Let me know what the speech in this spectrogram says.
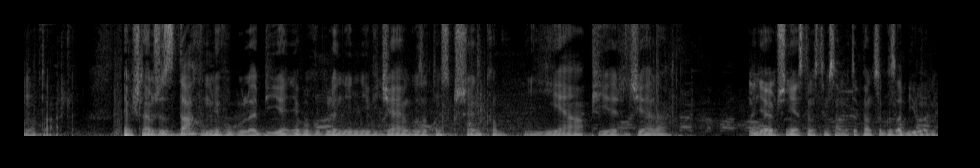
no tak. Ja myślałem, że z dachu mnie w ogóle bije, nie? Bo w ogóle nie, nie widziałem go za tą skrzynką. Ja pierdzielę. No nie wiem, czy nie jestem z tym samym typem, co go zabiłem.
